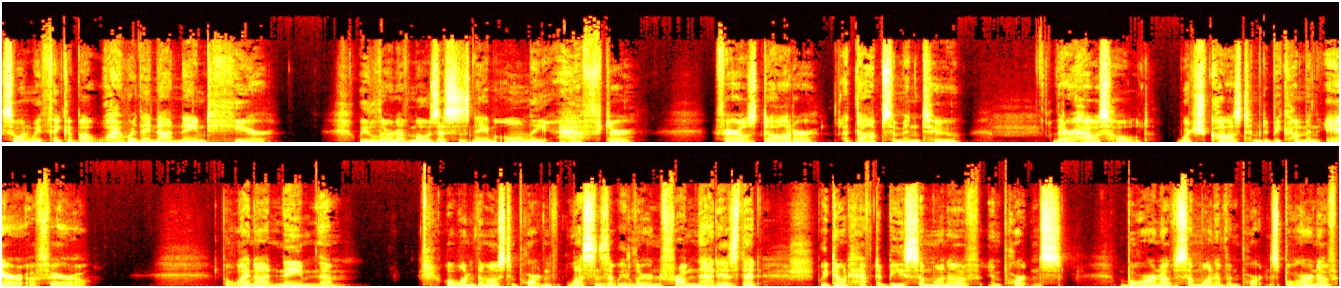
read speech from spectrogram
So when we think about why were they not named here, we learn of Moses' name only after Pharaoh's daughter adopts him into their household, which caused him to become an heir of Pharaoh. But why not name them? Well, one of the most important lessons that we learn from that is that we don't have to be someone of importance, born of someone of importance, born of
